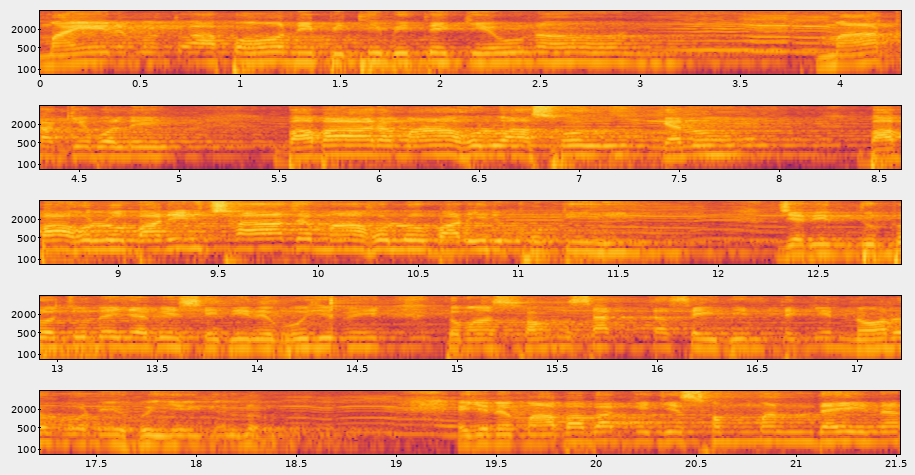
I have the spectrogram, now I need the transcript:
মায়ের মতো আপন পৃথিবীতে কেউ নয় মা কাকে বলে? বাবার মা হলো আসল কেন? বাবা হলো বাড়ির ছাদ মা হলো বাড়ির খুঁটি। যেদিন দুটো চলে যাবে সেদিন বুঝবে তোমার সংসারটা সেই দিন থেকে নরবরে হয়ে গেল। এই জন্য মা বাবাকে যে সম্মান দেয় না,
